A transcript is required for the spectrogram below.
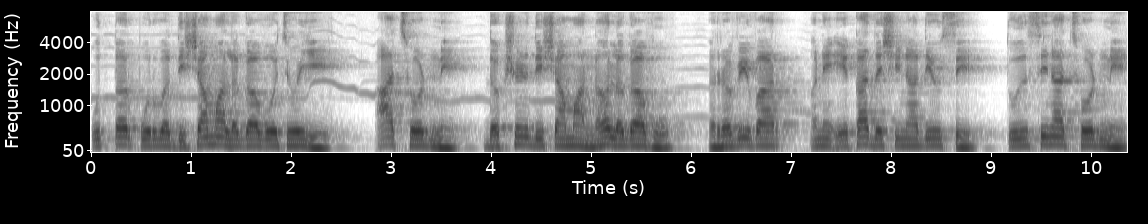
ઉત્તર પૂર્વ દિશામાં લગાવવો જોઈએ. આ છોડને દક્ષિણ દિશામાં ન લગાવવો રવિવાર અને એકાદશીના દિવસે તુલસીના છોડને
